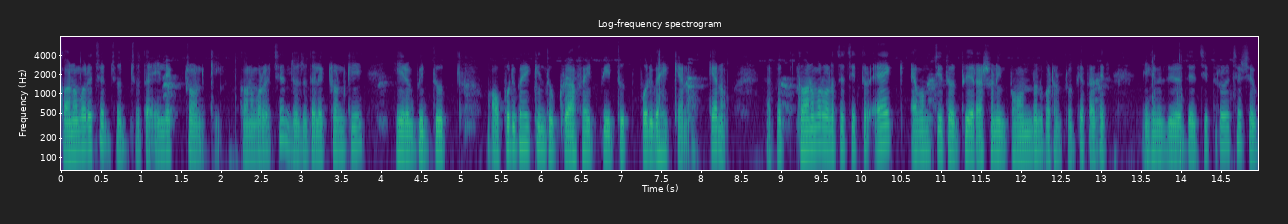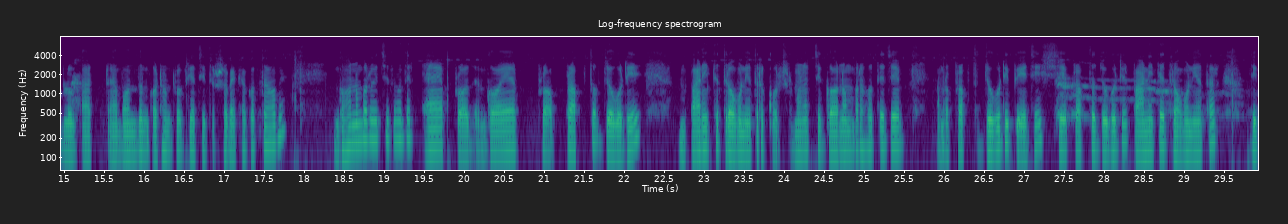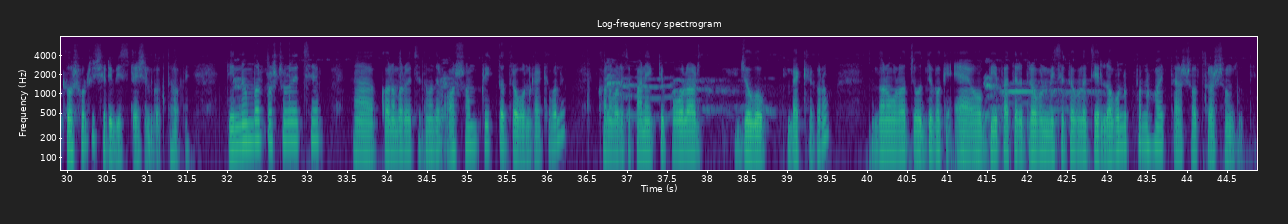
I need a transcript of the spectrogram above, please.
ক নম্বর হচ্ছে যোজ্যতা ইলেকট্রন কি? ক নম্বর হচ্ছে যোজ্যতা ইলেকট্রন কি, হীরক বিদ্যুৎ, অপরিবাহী কিন্তু গ্রাফাইট বিদ্যুৎ, পরিবাহী কেন? কেন? তারপর গ নম্বর বলা হচ্ছে চিত্র এক এবং চিত্র দুই রাসায়নিক বন্ধন গঠন প্রক্রিয়া। তাদের এখানে যে চিত্র রয়েছে, সেগুলো বন্ধন গঠন প্রক্রিয়া চিত্র সব ব্যাখ্যা করতে হবে। ঘ নম্বর রয়েছে তোমাদের গয়ের প্রাপ্ত যৌগটি পানিতে দ্রবণীয়তার কৌশল। মানে হচ্ছে গ নম্বর হতে যে আমরা প্রাপ্ত যৌগটি পেয়েছি, সে প্রাপ্ত যৌগটির পানিতে দ্রবণীয়তার যে কৌশলটি সেটি বিশ্লেষণ করতে হবে। তিন নম্বর প্রশ্ন রয়েছে ক নম্বর রয়েছে তোমাদের অসম্পৃক্ত দ্রবণ কাকে বলে? খ নম্বর হচ্ছে পানি একটি পোলার যৌগ, ব্যাখ্যা করো। গ নম্বর হচ্ছে উদ্দীপকে এ ও বি পাতের দ্রবণ মিশ্রিত করলে যে লবণ উৎপন্ন হয় তার শতকরা সংযুক্তি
